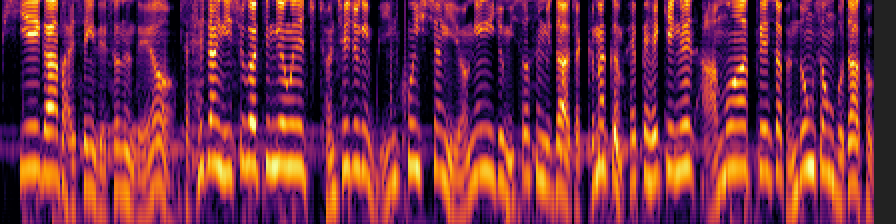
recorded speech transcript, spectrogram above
피해가 발생이 됐었는데요. 자 해당 이슈 같은 경우는 전체적인 밈코인 시장에 영향이 좀 있었습니다. 자 그만큼 페페 해킹은 암호화폐에서 변동성보다 더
